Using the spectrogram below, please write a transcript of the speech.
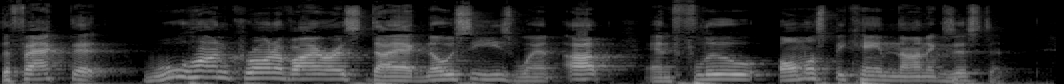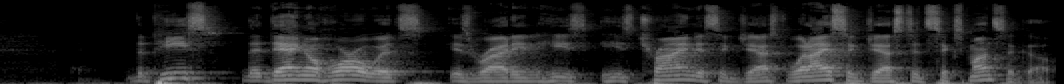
The fact that Wuhan coronavirus diagnoses went up and flu almost became non existent. The piece that Daniel Horowitz is writing, he's, he's trying to suggest what I suggested six months ago.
